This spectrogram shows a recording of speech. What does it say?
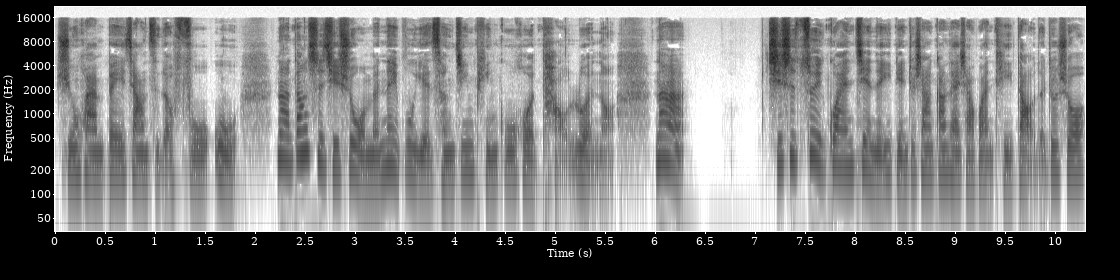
循环杯这样子的服务。那当时其实我们内部也曾经评估或讨论哦，那。其实最关键的一点，就像刚才小管提到的，就是说，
